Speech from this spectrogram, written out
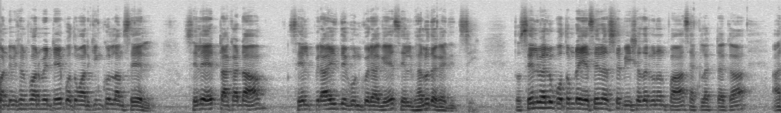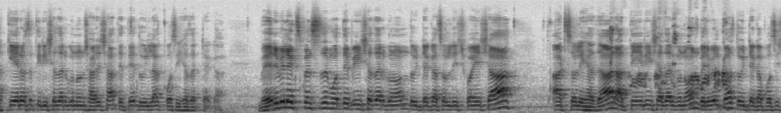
কন্ট্রিবিউশন ফরম্যাটে প্রথম মার্কিং করলাম সেল সেলের টাকাটা সেল প্রাইস দিয়ে গুণ করে আগে সেল ভ্যালু দেখাই দিচ্ছি। তো সেল ভ্যালু প্রথমটা এসের আসছে বিশ হাজার গুণন পাঁচ, এক লাখ টাকা। আর কে এর হচ্ছে তিরিশ হাজার গুণন সাড়ে সাত, এতে দুই লাখ পঁচিশ হাজার টাকা। ভেরিয়েবল এক্সপেন্সেসের মধ্যে বিশ হাজার গুণন, দুই টাকা চল্লিশ পয়সা, আটচল্লিশ হাজার। আর তিরিশ হাজার গুণন ভেরিয়েবল কস্ট দুই টাকা পঁচিশ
